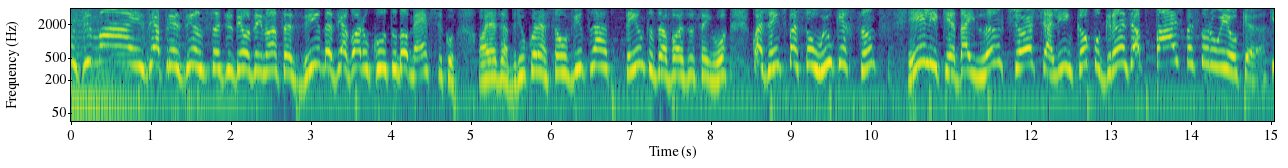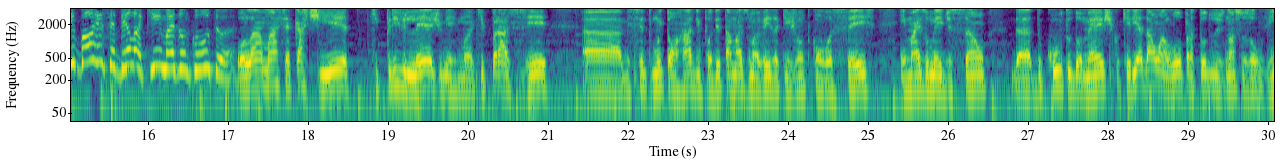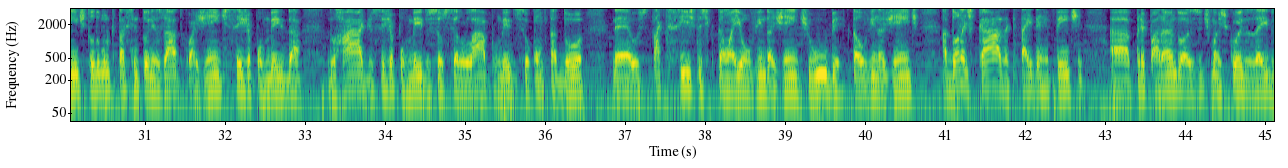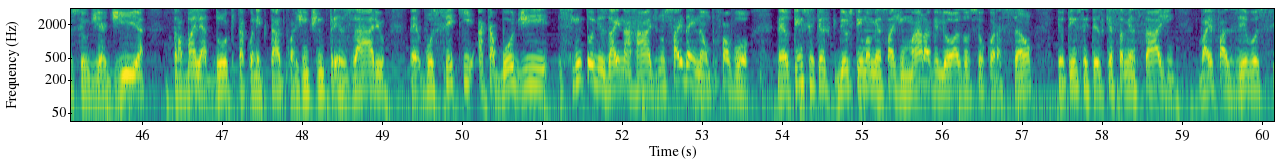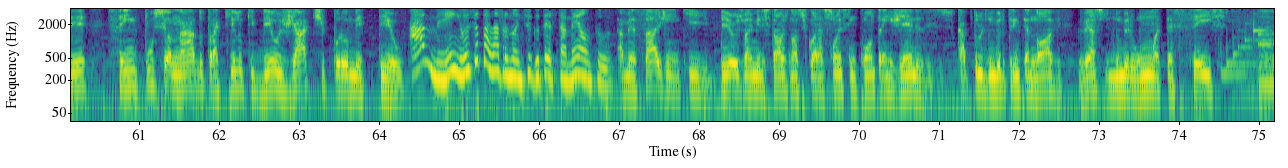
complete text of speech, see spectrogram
Bom demais! É a presença de Deus em nossas vidas e agora o culto doméstico. Hora de abrir o coração, ouvidos atentos à voz do Senhor. Com a gente, pastor Wilker Santos, ele que é da Ilan Church ali em Campo Grande. A paz, pastor Wilker. Que bom recebê-lo aqui em mais um culto. Olá, Márcia Cartier. Que privilégio, minha irmã, que prazer. Uh, me sinto muito honrado em poder estar mais uma vez aqui junto com vocês em mais uma edição da, do culto doméstico. Queria dar um alô para todos os nossos ouvintes, todo mundo que está sintonizado com a gente, seja por meio da, do rádio, seja por meio do seu celular, por meio do seu computador, né? Os taxistas que estão aí ouvindo a gente, o Uber que está ouvindo a gente, a dona de casa que está aí de repente uh, preparando as últimas coisas aí do seu dia a dia, trabalhador que está conectado com a gente, empresário, né? você que acabou de sintonizar aí na rádio, não sai daí não, por favor. Né? Eu tenho certeza que Deus tem uma mensagem maravilhosa ao seu coração. Eu tenho certeza que essa mensagem vai fazer você ser impulsionado para aquilo que Deus já te prometeu. Amém. Hoje a palavra no Antigo Testamento. A mensagem que Deus vai ministrar aos nossos corações se encontra em Gênesis, capítulo de número 39, verso de número 1 até 6.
